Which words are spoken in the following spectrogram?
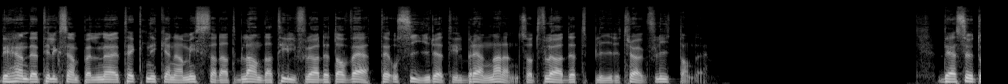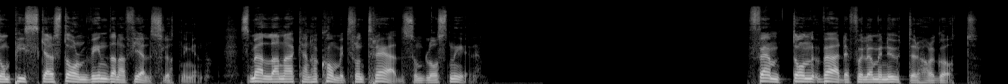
Det hände till exempel när teknikerna missade att blanda tillflödet av väte och syre till brännaren så att flödet blir trögflytande. Dessutom piskar stormvindarna fjällsluttningen. Smällarna kan ha kommit från träd som blåst ner. 15 värdefulla minuter har gått.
